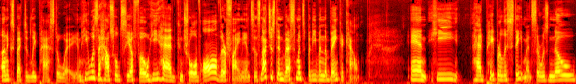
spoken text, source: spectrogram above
unexpectedly passed away. And he was a household CFO. He had control of all of their finances, not just investments, but even the bank account. And he had paperless statements. There was no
